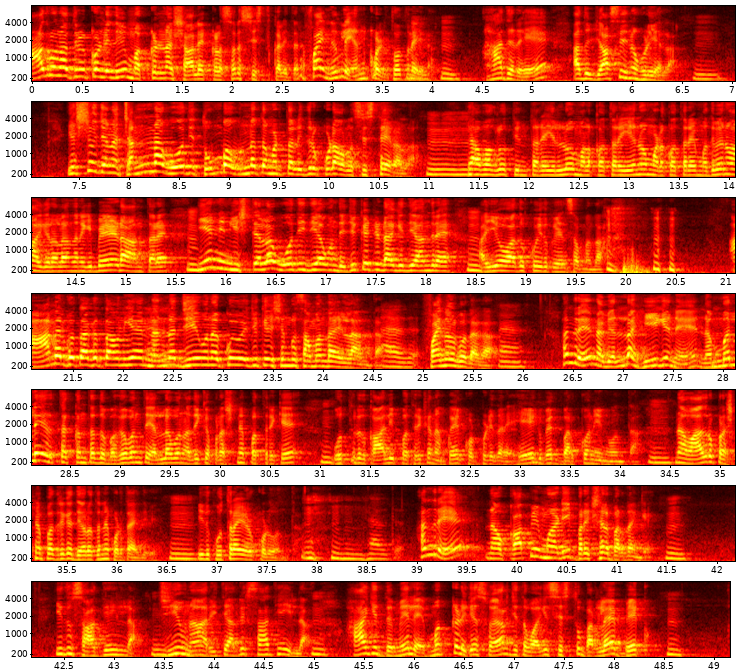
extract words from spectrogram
ಆದರೂ ನಾವು ತಿಳ್ಕೊಂಡಿದ್ದೀವಿ ಮಕ್ಕಳನ್ನ ಶಾಲೆಗೆ ಕಳಿಸಲು ಶಿಸ್ತು ಕಲಿತಾರೆ. ಫೈನ್ ಇರಲಿ ಅನ್ಕೊಳ್ಳಿ ತೊಂದರೆ ಇಲ್ಲ. ಆದರೆ ಅದು ಜಾಸ್ತಿ ದಿನ ಉಳಿಯಲ್ಲ. ಎಷ್ಟೋ ಜನ ಚೆನ್ನಾಗಿ ಓದಿ ತುಂಬ ಉನ್ನತ ಮಟ್ಟದಲ್ಲಿ ಇದ್ರೂ ಕೂಡ ಅವ್ರ ಶಿಸ್ತೇ ಇರಲ್ಲ. ಯಾವಾಗಲೂ ತಿಂತಾರೆ ಎಲ್ಲೋ ಮಲ್ಕೋತಾರೆ ಏನೋ ಮಾಡ್ಕೋತಾರೆ ಮದುವೆನೂ ಆಗಿರಲ್ಲ ನನಗೆ ಬೇಡ ಅಂತಾರೆ. ಏನು ನೀನು ಇಷ್ಟೆಲ್ಲ ಓದಿದ್ಯಾ ಒಂದು ಎಜುಕೇಟೆಡ್ ಆಗಿದ್ಯಾ ಅಂದರೆ ಅಯ್ಯೋ ಅದಕ್ಕೂ ಇದಕ್ಕೂ ಏನು ಸಂಬಂಧ? ಆಮೇಲೆ ಗೊತ್ತಾಗುತ್ತೆ ಅವನಿಗೆ ನನ್ನ ಜೀವನಕ್ಕೂ ಎಜುಕೇಶನ್ಗೂ ಸಂಬಂಧ ಇಲ್ಲ ಅಂತ. ಫೈನಲ್ ಹೋದಾಗ ಅಂದ್ರೆ ನಾವೆಲ್ಲ ಹೀಗೇನೆ ನಮ್ಮಲ್ಲೇ ಇರ್ತಕ್ಕಂಥದ್ದು ಭಗವಂತ ಎಲ್ಲವನ್ನು ಅದಕ್ಕೆ ಪ್ರಶ್ನೆ ಪತ್ರಿಕೆ ಉತ್ತರದ ಖಾಲಿ ಪತ್ರಿಕೆ ನಮ್ಮ ಕೈಯಲ್ಲಿ ಕೊಟ್ಬಿಟ್ಟಿದ್ದಾರೆ. ಹೇಗೆ ಬೇಕು ಬರ್ಕೋ ನೀನು ಅಂತ. ನಾವಾದರೂ ಪ್ರಶ್ನೆ ಪತ್ರಿಕೆ ದೇವ್ರತನೇ ಕೊಡ್ತಾ ಇದ್ದೀವಿ. ಇದಕ್ಕೆ ಉತ್ತರ ಹೇಳ್ಕೊಡು ಅಂತ. ಅಂದರೆ ನಾವು ಕಾಪಿ ಮಾಡಿ ಪರೀಕ್ಷೆಯಲ್ಲಿ ಬರ್ದಂಗೆ. ಇದು ಸಾಧ್ಯ ಇಲ್ಲ. ಜೀವನ ಆ ರೀತಿ ಆಗ್ಲಿಕ್ಕೆ ಸಾಧ್ಯ ಇಲ್ಲ. ಹಾಗಿದ್ದ ಮೇಲೆ ಮಕ್ಕಳಿಗೆ ಸ್ವಯಾರ್ಜಿತವಾಗಿ ಶಿಸ್ತು ಬರಲೇಬೇಕು.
